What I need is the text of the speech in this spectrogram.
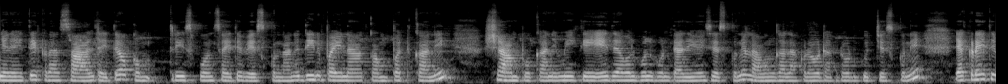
నేనైతే ఇక్కడ సాల్ట్ అయితే ఒక త్రీ స్పూన్స్ అయితే వేసుకున్నాను. దీనిపైన కంఫర్ట్ కానీ షాంపూ కానీ మీకు ఏది అవైలబుల్గా ఉంటే అది వేసేసుకుని లవంగాలు అక్కడ ఒకటి అక్కడ ఒకటి గుచ్చేసుకుని ఎక్కడైతే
